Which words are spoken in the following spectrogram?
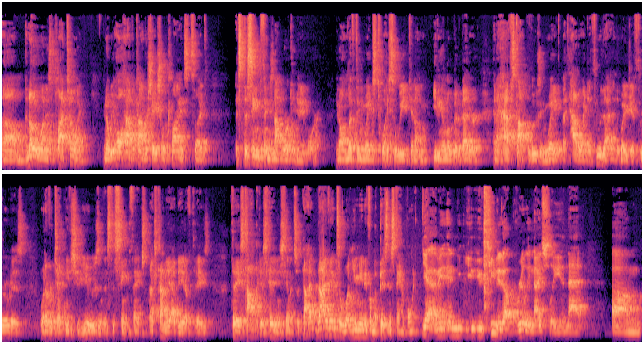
Um, another one is plateauing. You know, we all have a conversation with clients. It's like it's the same thing's not working anymore. You know, I'm lifting weights twice a week and I'm eating a little bit better, and I have stopped losing weight. Like, how do I get through that? And the way you get through it is whatever techniques you use, and it's the same thing. So that's kind of the idea of today's today's topic is hitting ceiling. So dive, dive into what you mean from a business standpoint. Yeah, I mean, and you, you teed it up really nicely in that um,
